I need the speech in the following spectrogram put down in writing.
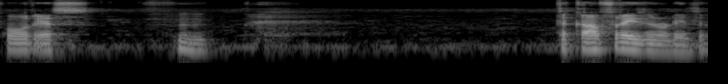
ಫೋರ್ ಎಸ್ ಹ್ಞೂ ಕಾಫ್ ರೈಸ್ ನೋಡಿ ಇದು.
